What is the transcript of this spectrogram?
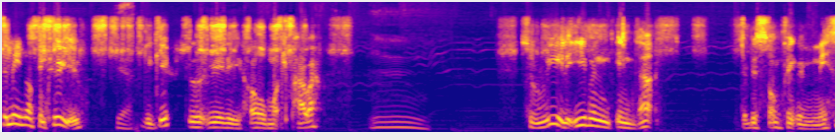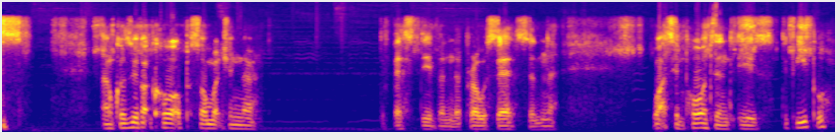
They mean nothing to you, Yeah. the gift doesn't really hold much power. Mm. So really, even in that, there is something we miss, and because we got caught up so much in the the festive and the process, and the, what's important is the people.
